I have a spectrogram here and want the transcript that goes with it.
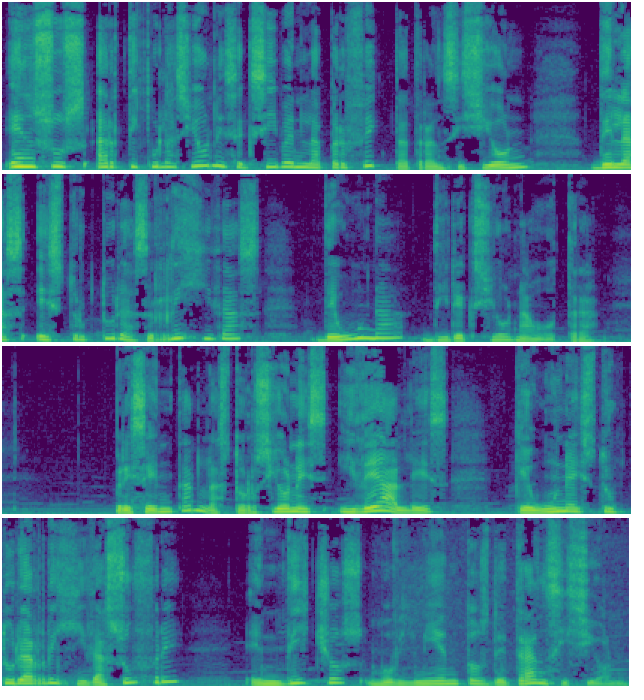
En sus articulaciones exhiben la perfecta transición de las estructuras rígidas de una dirección a otra. Presentan las torsiones ideales que una estructura rígida sufre en dichos movimientos de transición.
